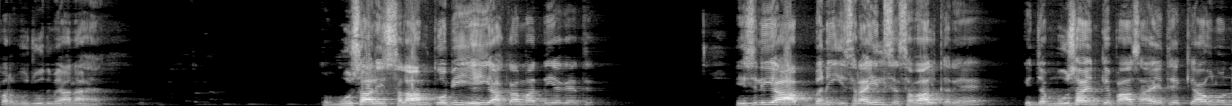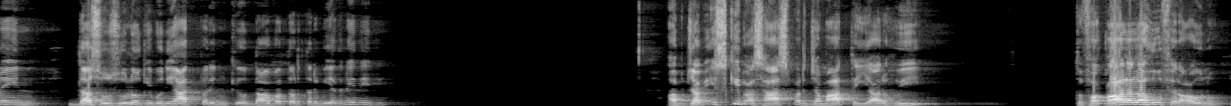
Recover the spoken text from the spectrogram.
پر وجود میں آنا ہے۔ تو موسا علیہ السلام کو بھی یہی احکامات دیے گئے تھے۔ اس لیے آپ بنی اسرائیل سے سوال کریں کہ جب موسا ان کے پاس آئے تھے، کیا انہوں نے ان دس اصولوں کی بنیاد پر ان کی دعوت اور تربیت نہیں دی تھی؟ اب جب اس کی احساس پر جماعت تیار ہوئی تو فقال اللہ فرعون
